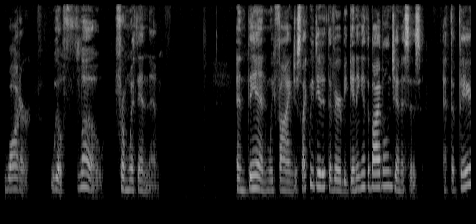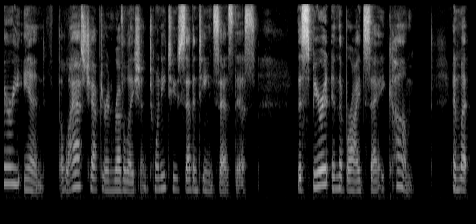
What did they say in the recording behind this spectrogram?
water will flow from within them. And then we find, just like we did at the very beginning of the Bible in Genesis, at the very end, the last chapter in Revelation 22 17 says this The Spirit and the bride say, Come, and let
